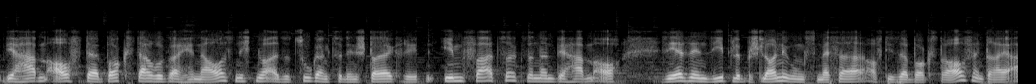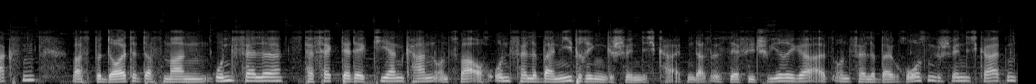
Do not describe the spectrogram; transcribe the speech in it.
Wir haben auf der Box darüber hinaus nicht nur also Zugang zu den Steuergeräten im Fahrzeug, sondern wir haben auch sehr sensible Beschleunigungsmesser auf dieser Box drauf in drei Achsen, was bedeutet, dass man Unfälle perfekt detektieren kann und zwar auch Unfälle bei niedrigen Geschwindigkeiten. Das ist sehr viel schwieriger als Unfälle bei großen Geschwindigkeiten.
